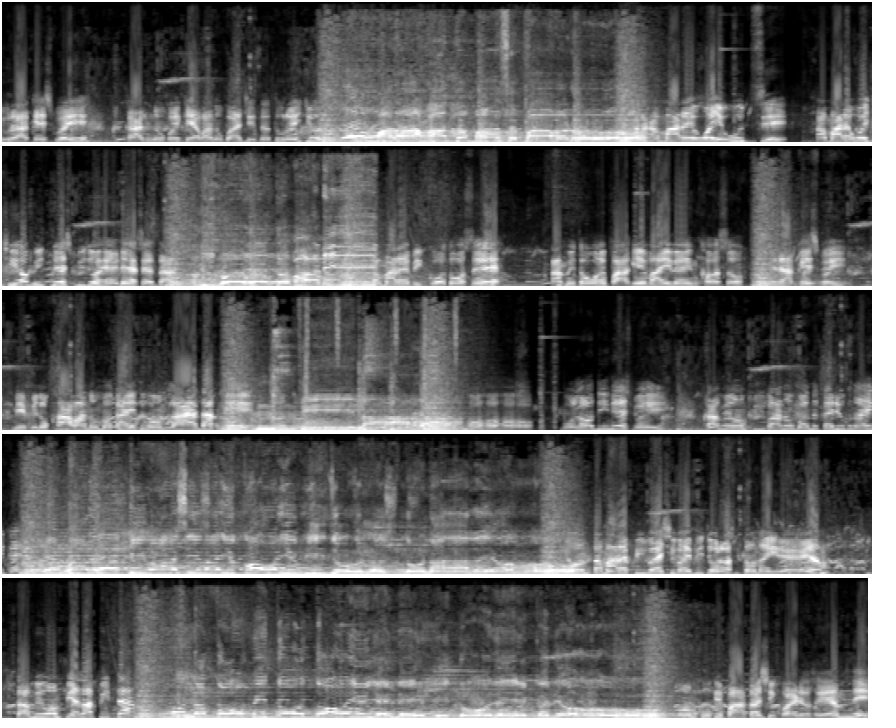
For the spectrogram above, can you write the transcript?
શું રાકેશ ભાઈ? કાલનું કોઈ કહેવાનું જ નતું રહી ગયું? મારા હાથમાં છે પાવડો. અમારે હોય એવું જ છે. અમારે હોય ચિયો બિઝનેસ બીજો હેડે છે તાર. વીઘો એક વાડી. તમારે ભીગો તો છે. અમે તો હોય ભાગે વાઈ વાઈને ખસો રાકેશ ભાઈ મેં પેલું ખાવાનું મગાવી તું આમ લાયા તા નથી લાયા. હો હો હો હો. બોલો દિનેશ ભાઈ તમે આમ પીવાનું બંધ કર્યું કે નહીં કર્યું? મારે પીવા સિવાય કોઈ બીજો રસ્તો ના રહ્યો. તમારે પીવા સિવાય બીજો રસ્તો નહીં રહે એમ? તમે ઓમ પેલા પીતા? હું નતો પીતો તો એને પીતો રે કર્યો. ઓમ કોકે પાતા શીખવાડ્યો છે એમ ને?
